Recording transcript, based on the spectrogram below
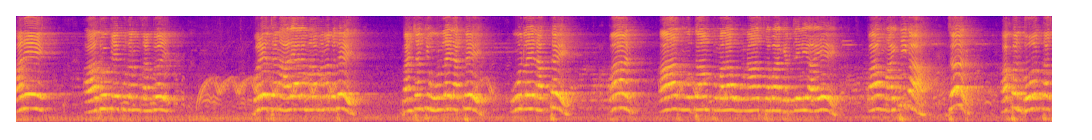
आणि अजून एक उदाहरण सांगतोय बरेच जण आले आले मला म्हणत होते माणसांची ऊन लय लागते ऊन लय लागते पण आज मुद्दाम तुम्हाला उन्हात सभा घेतलेली आहे का माहिती का जर आपण दोन तास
